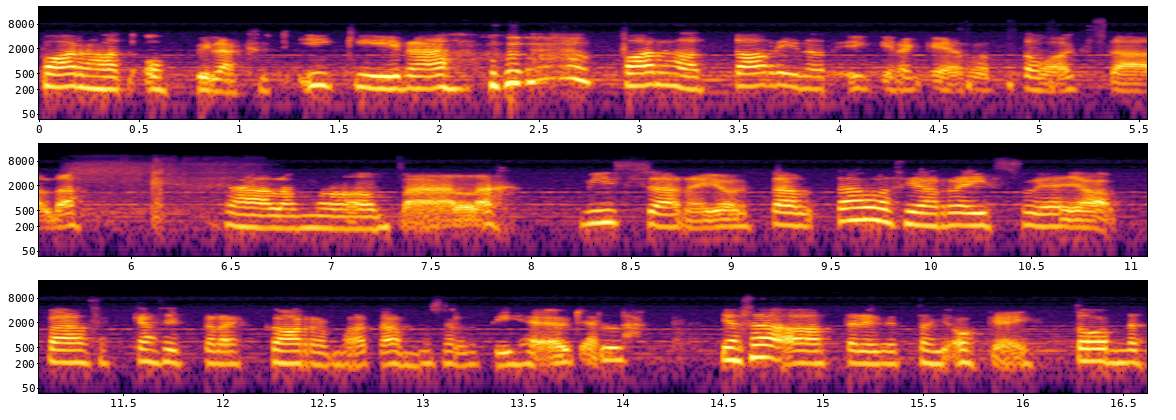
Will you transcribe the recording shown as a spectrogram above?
parhaat oppiläksyt ikinä, parhaat tarinat ikinä kerrottavaksi täällä, täällä maan päällä. Missään ei ole täl- tällaisia reissuja ja pääse käsittelemään karmaa tämmöisellä tiheydellä. Ja sä ajattelit, että okei, okay, tonne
